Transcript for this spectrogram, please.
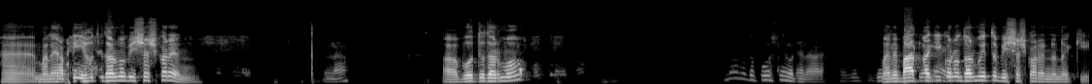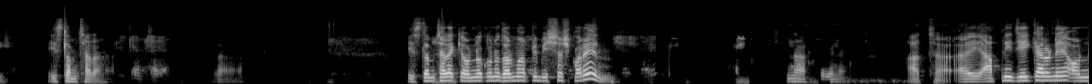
হ্যাঁ, মানে আপনি ইহুদি ধর্ম বিশ্বাস করেন? না। বৌদ্ধ ধর্ম? মানে বাদবাকি নাই কোন ধর্মই তো বিশ্বাস করেন না নাকি? ইসলাম ছাড়া? ইসলাম ছাড়া কি অন্য কোন ধর্ম আপনি বিশ্বাস করেন? না, করি না। আচ্ছা, আপনি যেই কারণে অন্য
